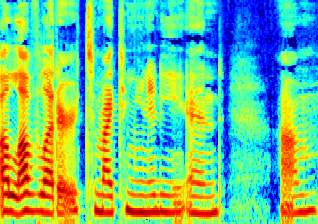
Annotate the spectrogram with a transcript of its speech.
a love letter to my community and um,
